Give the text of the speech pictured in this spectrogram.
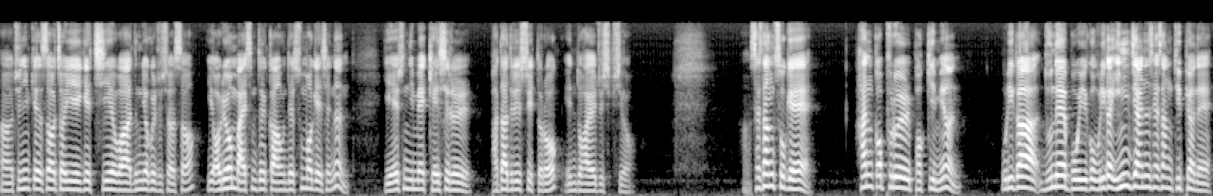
어, 주님께서 저희에게 지혜와 능력을 주셔서 이 어려운 말씀들 가운데 숨어 계시는 예수님의 계시를 받아들일 수 있도록 인도하여 주십시오. 어, 세상 속에 한 커플을 벗기면 우리가 눈에 보이고 우리가 인지하는 세상 뒤편에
